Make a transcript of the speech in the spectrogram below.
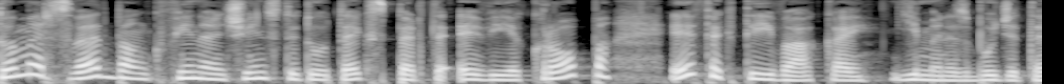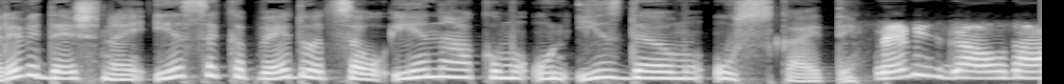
Tomēr Svetbanka Finanšu institūta eksperte Evija Kropa efektīvākai ģimenes budžeta revidēšanai iesaka veidot savu ienākumu un izdevumu uzskaiti. Nevis galvā,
